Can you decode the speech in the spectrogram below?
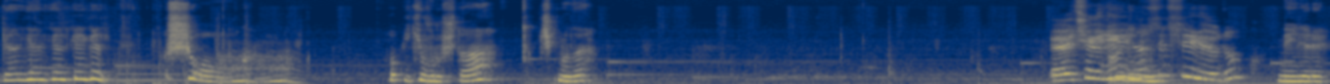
Gel gel gel gel gel. Şok. Hop iki vuruş daha. Çıkmadı. Evet şeyliği Hadi nasıl minik. siliyorduk? Neyleri?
